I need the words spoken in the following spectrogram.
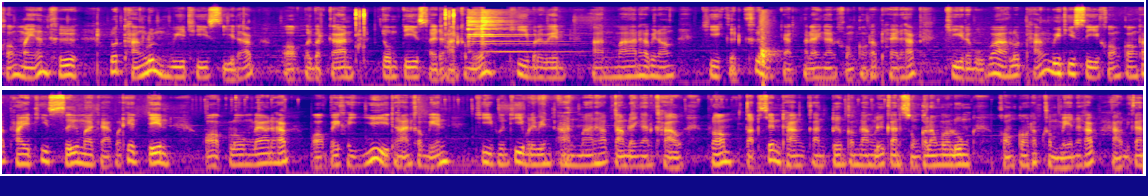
ของใหม่นั่นคือรถถังรุ่น VT4 นะครับ ออกปฏิบัติการโจมตีใส่ทหารเขมรที่บริเวณผ่านมานะครับพี่น้องที่เกิดขึ้นจากรายงานของกองทัพไทยนะครับ ที่ระบุว่ารถถัง VT4 ของกองทัพไทยที่ซื้อมาจากประเทศจีนออกลงแล้วนะครับ ออกไปขยี้ทหารเขมร ที่พื้นที่บริเวณอ่านมานะครับ ตามรายงานข่าว พร้อมตัดเส้นทางการเติมกำลังหรือการส่งกำลังบำรุงของกองทัพเขมรนะครับ หากมีการ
